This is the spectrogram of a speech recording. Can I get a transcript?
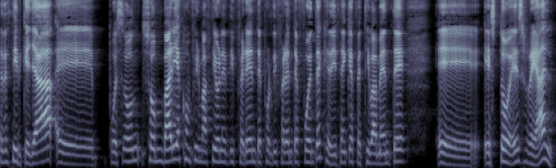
Es decir, que ya eh, pues son, son varias confirmaciones diferentes por diferentes fuentes que dicen que efectivamente eh, esto es real.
